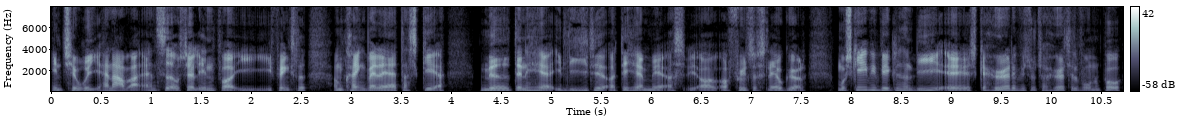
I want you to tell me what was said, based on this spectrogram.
en teori. Han, arbejder, han sidder jo selv indenfor i, i fængslet omkring, hvad det er, der sker med den her elite og det her med at, at, at føle sig slavegjort. Måske vi i virkeligheden lige øh, skal høre det, hvis du tager høretelefonen på.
